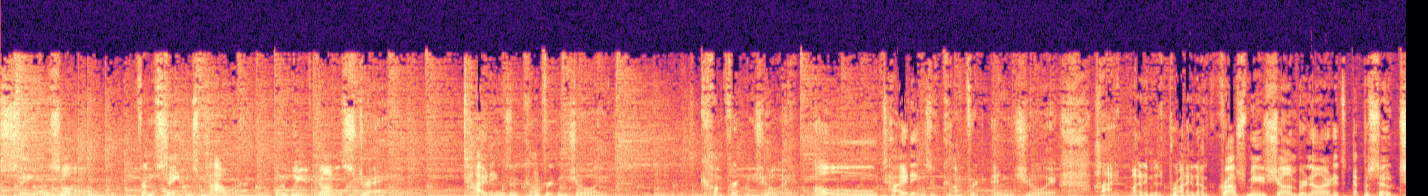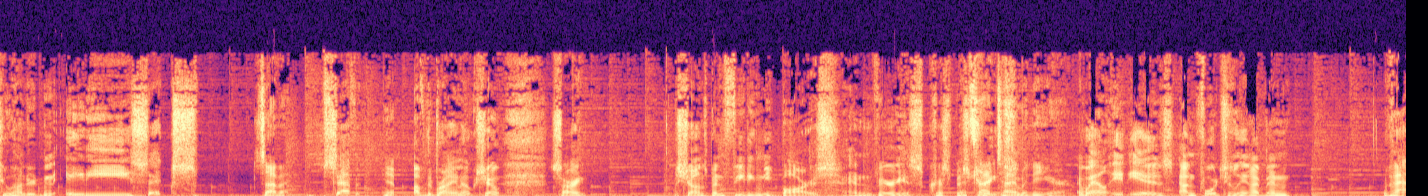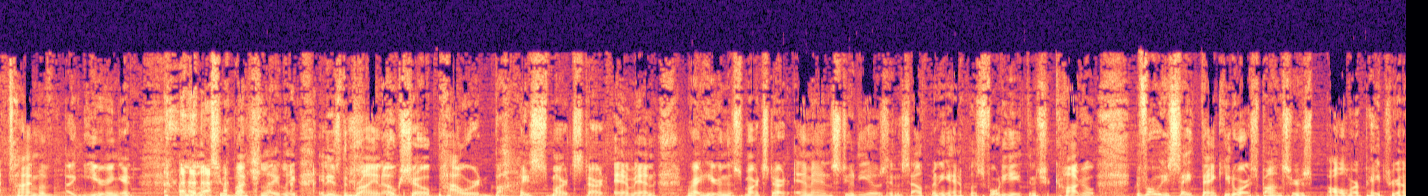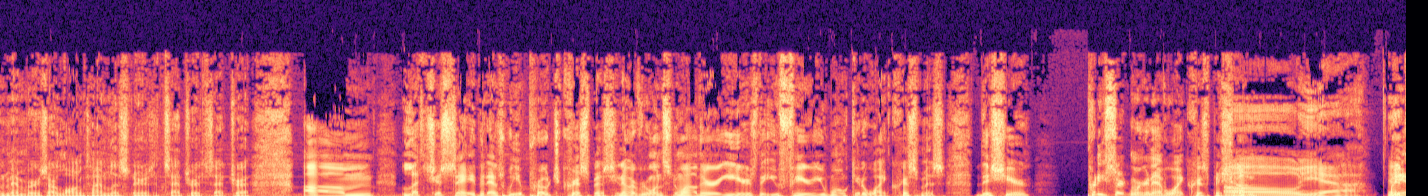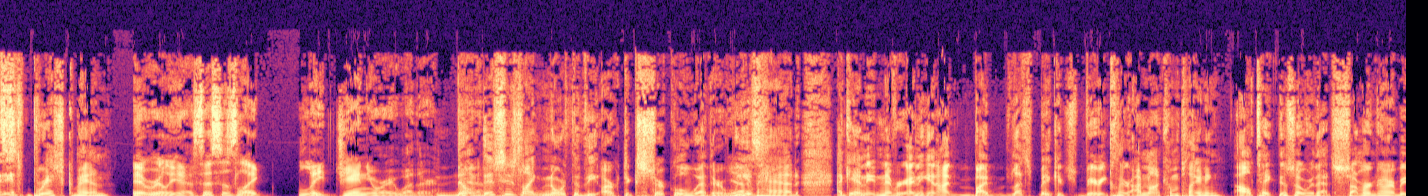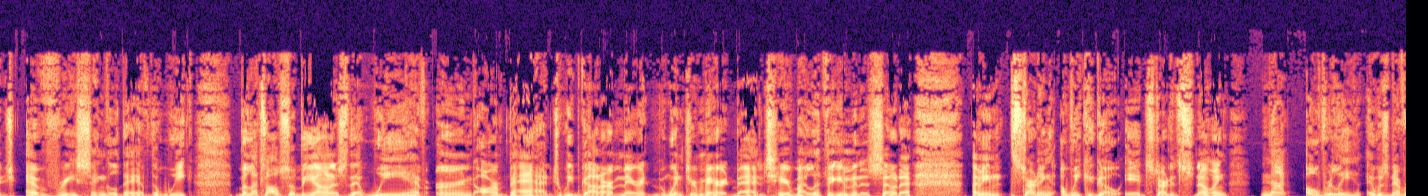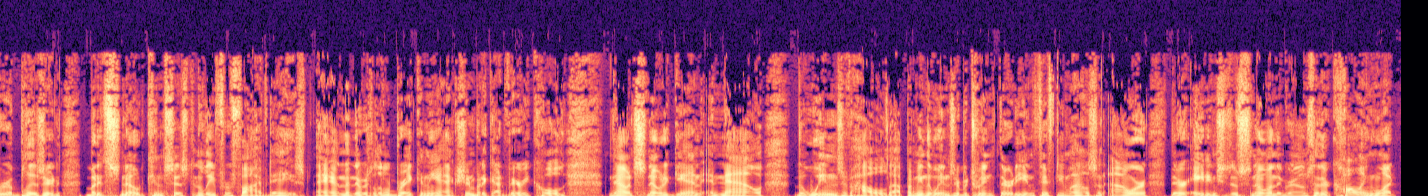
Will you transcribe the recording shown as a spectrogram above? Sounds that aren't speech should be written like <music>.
to save us all from Satan's power when we have gone astray. Tidings of comfort and joy. Comfort and joy. Oh, tidings of comfort and joy. Hi, my name is Brian Oak. Across from me is Sean Bernard. It's episode 286. Seven. Seven Yep. of the Brian Oak Show. Sorry, Sean's been feeding me bars and various Christmas trees. It's that time of the year. Well, it is. Unfortunately, I've been that time of uh, yearing it a little too much <laughs> lately. It is the Brian Oak Show, powered by Smart Start MN, right here in the Smart Start MN studios in South Minneapolis, 48th in Chicago. Before we say thank you to our sponsors, all of our Patreon members, our longtime listeners, etc., etc., um, let's just say that as we approach Christmas, you know, every once in a while there are years that you fear you won't get a white Christmas. This year, pretty certain we're going to have a white Christmas, Sean. Oh yeah, it's, it's brisk, man. It really is. This is like late January weather. No, right this is like north of the Arctic Circle weather. We have had again. It never and again. I by let's make it very clear. I'm not complaining. I'll take this over that summer garbage every single day of the week. But let's also be honest that we have earned our badge. We've got our merit winter merit badge here by living in Minnesota. I mean, starting a week ago, it started snowing. Not overly. It was never a blizzard, but it snowed consistently for five days. And then there was a little break in the action, but it got very cold. Now it snowed again, and now the winds have howled up. I mean, the winds are between 30 and 50 miles an hour. There are eight inches of snow on the ground, so they're calling what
